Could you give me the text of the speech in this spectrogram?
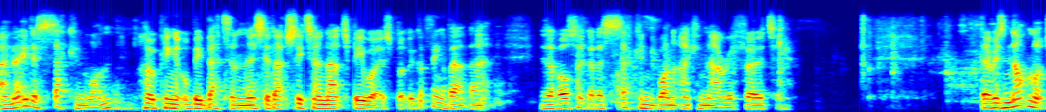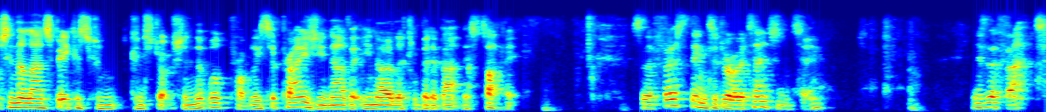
I made a second one, hoping it would be better than this. It actually turned out to be worse. But the good thing about that is I've also got a second one I can now refer to. There is not much in the loudspeakers con construction that will probably surprise you now that you know a little bit about this topic. So the first thing to draw attention to is the fact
